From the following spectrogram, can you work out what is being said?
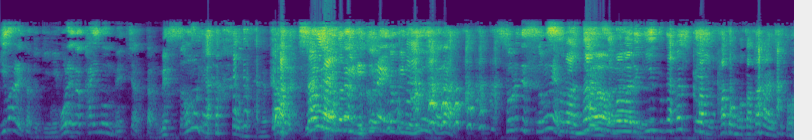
言われた時に、俺が買い物めっちゃあったら、めっちゃ重いやん。そうですね。少ない時に、少ない時に言うから、それで済むやん。すまんな、そこまで気遣わして。角角も立たないしと。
